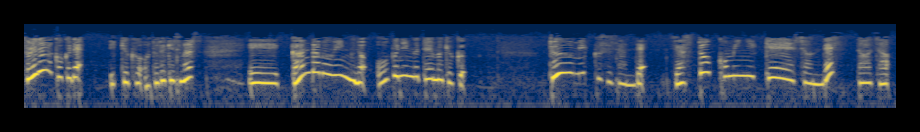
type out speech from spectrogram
それではここで一曲お届けします。えー、ガンダムウィングのオープニングテーマ曲、トゥーミックスさんで、ジャストコミュニケーションです。どうぞ。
